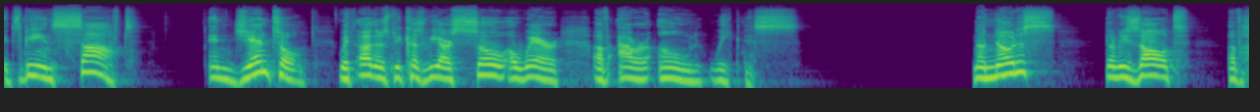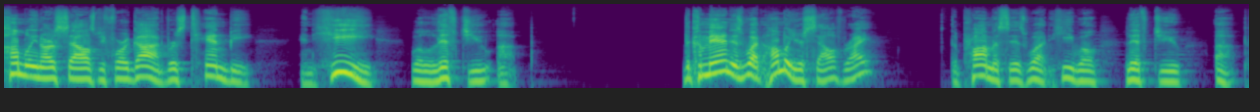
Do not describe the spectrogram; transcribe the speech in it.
It's being soft and gentle with others because we are so aware of our own weakness. Now, notice the result of humbling ourselves before God. Verse 10b, and He will lift you up. The command is what? Humble yourself, right? The promise is what? He will lift you up.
